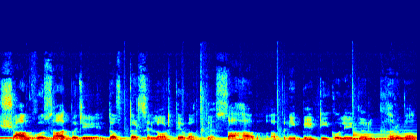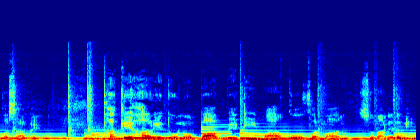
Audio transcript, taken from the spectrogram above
शाम को सात बजे दफ्तर से लौटते वक्त साहब अपनी बेटी को लेकर घर वापस आ गए। थके हारे दोनों बाप बेटी माँ को फरमान सुनाने लगे,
